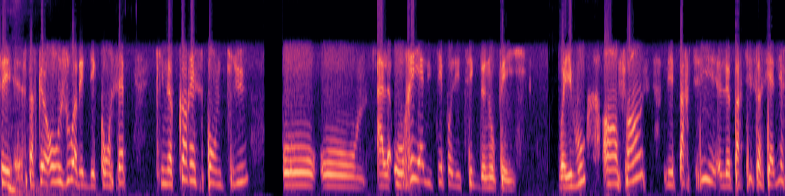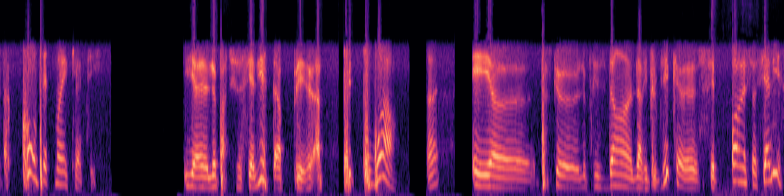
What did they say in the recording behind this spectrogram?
C'est parce qu'on joue avec des concepts qui ne correspondent plus aux, aux, réalités politiques de nos pays. Voyez-vous, en France, le Parti socialiste a complètement éclaté. Le Parti socialiste a, a plus de pouvoir. Hein? Et euh, parce que le président de la République, euh, c'est pas un socialiste.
